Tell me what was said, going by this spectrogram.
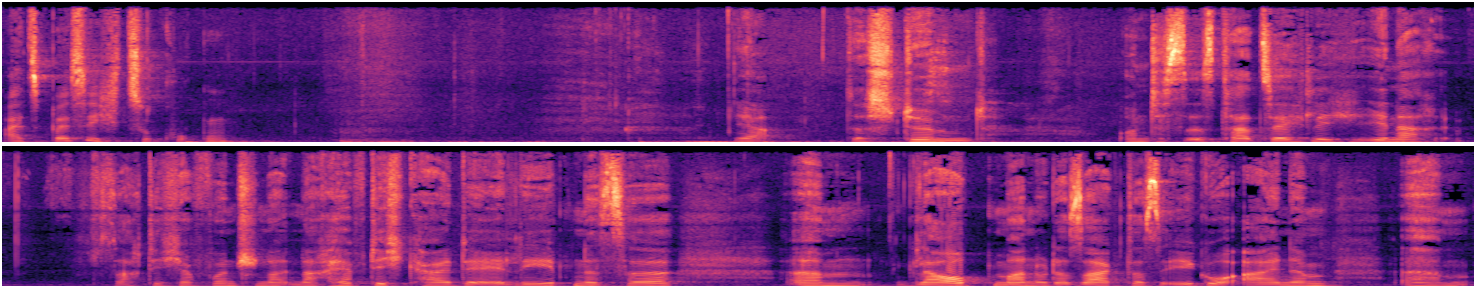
als bei sich zu gucken. Ja, das stimmt. Und es ist tatsächlich, je nach, sagte ich ja vorhin schon, nach Heftigkeit der Erlebnisse, ähm, glaubt man oder sagt das Ego einem, ähm,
